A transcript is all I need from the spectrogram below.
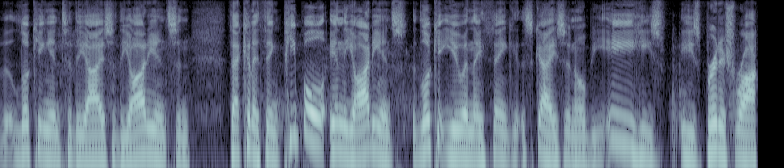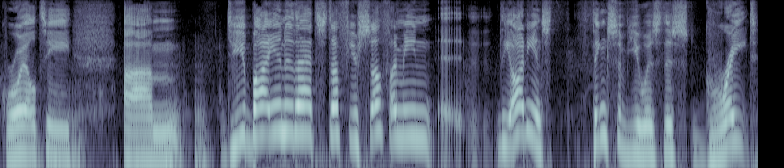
looking into the eyes of the audience and that kind of thing, people in the audience look at you and they think this guy's an OBE. He's he's British rock royalty. Um, do you buy into that stuff yourself? I mean, uh, the audience thinks of you as this great,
